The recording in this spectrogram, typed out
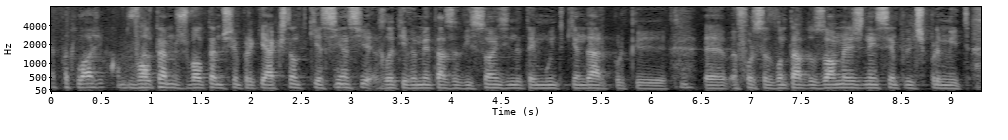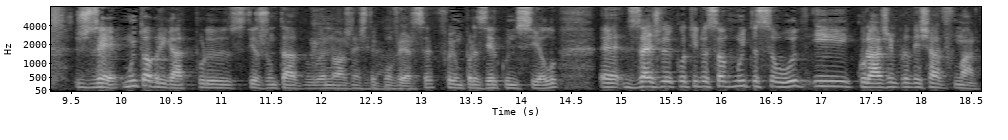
é patológico, como se voltamos, sabe. Voltamos sempre aqui à questão de que a ciência, relativamente às adições, ainda tem muito que andar, porque uh, a força de vontade dos homens nem sempre lhes permite. José, muito obrigado por se ter juntado a nós nesta conversa. Foi um prazer conhecê-lo. Uh, Desejo-lhe a continuação de muita saúde e coragem para deixar de fumar.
